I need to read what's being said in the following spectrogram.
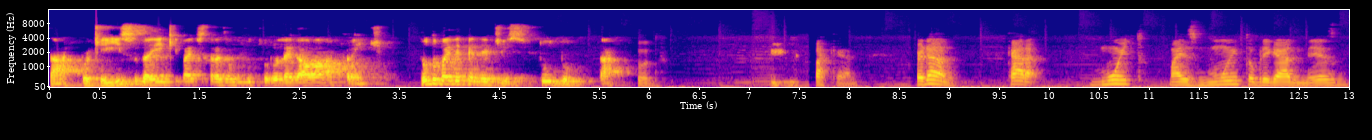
tá? Porque isso daí que vai te trazer um futuro legal lá na frente. Tudo vai depender disso, tudo, tá? Tudo. Bacana. Fernando, cara, muito mas muito obrigado mesmo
